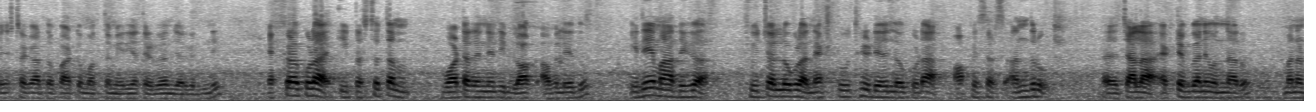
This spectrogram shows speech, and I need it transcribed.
మినిస్టర్ గారితో పాటు మొత్తం ఏరియా తిరగడం జరిగింది. ఎక్కడ కూడా ఈ ప్రస్తుతం వాటర్ అనేది బ్లాక్ అవ్వలేదు. ఇదే మాదిరిగా ఫ్యూచర్లో కూడా నెక్స్ట్ టూ త్రీ డేస్లో కూడా ఆఫీసర్స్ అందరూ చాలా యాక్టివ్గానే ఉన్నారు. మనం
